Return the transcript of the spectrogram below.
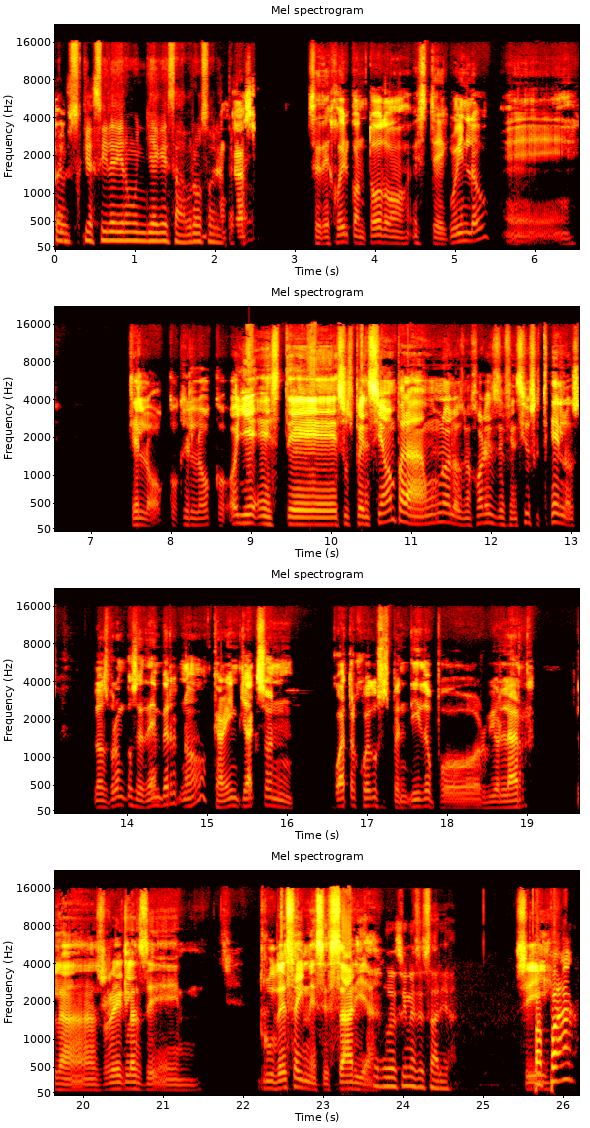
pues, que sí le dieron un llegue sabroso. Se dejó ir con todo este Greenlow. Eh, qué loco, qué loco. Oye, este suspensión para uno de los mejores defensivos que tienen los, los Broncos de Denver, ¿no? Karim Jackson, cuatro juegos suspendido por violar las reglas de rudeza innecesaria. Rudeza innecesaria. Sí. Papá,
